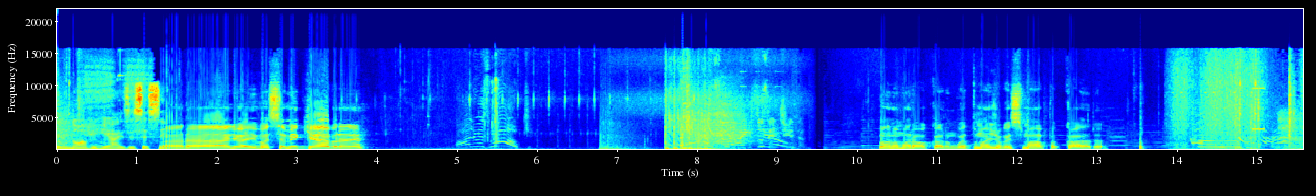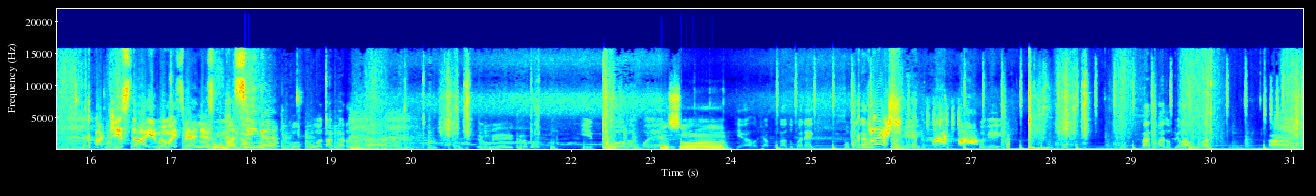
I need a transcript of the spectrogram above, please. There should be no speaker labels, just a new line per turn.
mandou nove reais e sessenta.
Caralho, aí você me quebra, né?
Olha o smoke!
Mano, na moral, cara, não aguento mais jogar esse mapa, cara.
Aqui está a irmã mais velha.
Fumacinha!
de cocô na cara do cara.
Tem um meio aí.
E porra, foi
Eu
essa?
sou uma...
Quem vai rushar pro lado do Panek? Vou bangar.
Flash!
Banguei. Banguei. Mais um, mais um pilar, um pilar.
Ah, mano.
